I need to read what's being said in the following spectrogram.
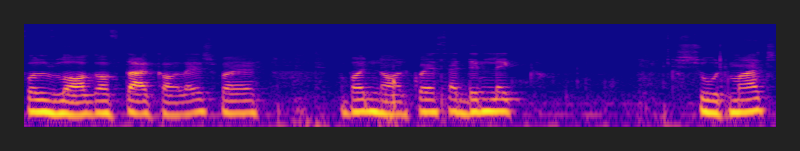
full vlog of that college but about norquest i didn't like shoot much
